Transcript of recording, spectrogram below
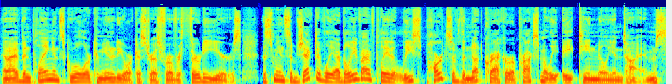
and I have been playing in school or community orchestras for over 30 years. This means subjectively, I believe I have played at least parts of the Nutcracker approximately 18 million times.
